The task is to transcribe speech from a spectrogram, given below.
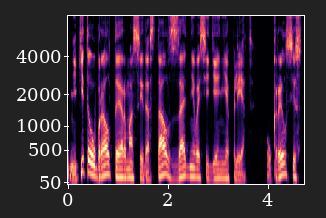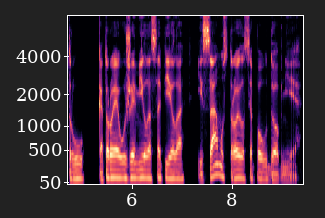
Никита убрал термос и достал с заднего сиденья плед. Укрыл сестру, которая уже мило сопела, и сам устроился поудобнее.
